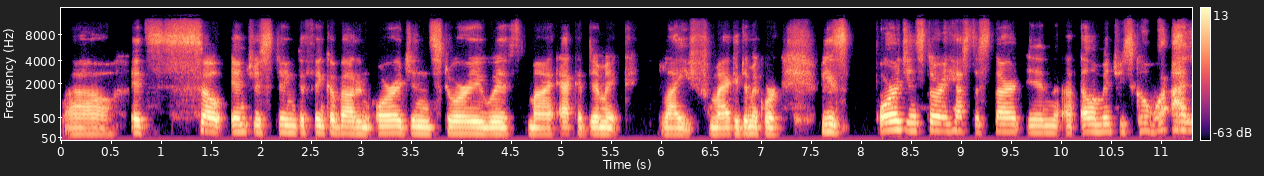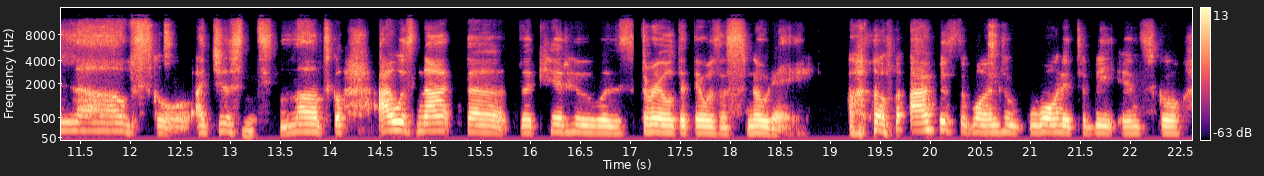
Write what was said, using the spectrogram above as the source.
Wow. It's so interesting to think about an origin story with my academic life, my academic work, because origin story has to start in uh, elementary school where I love school. I just mm. loved school. I was not the the kid who was thrilled that there was a snow day. Um, I was the one who wanted to be in school.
